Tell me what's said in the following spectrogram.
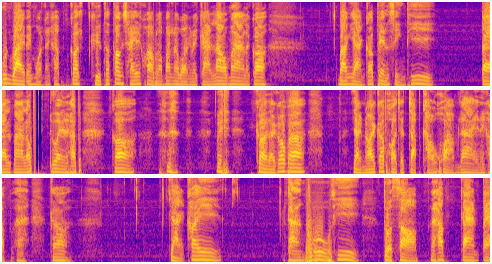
วุ่นวายไปหมดนะครับ ก็คือจะต้องใช้ความระมัดระวังในการเล่ามาก แล้วก็ บางอย่างก็เป็นสิ่งที่แปลมาแล้วผิดด้วยนะครับ ก็ไม่ก็แต่ก็ว่าอย่างน้อยก็พอจะจับเขาความได้นะครับอะก็อยากค่อยทางผู้ที่ตรวจสอบนะครับ การแปล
